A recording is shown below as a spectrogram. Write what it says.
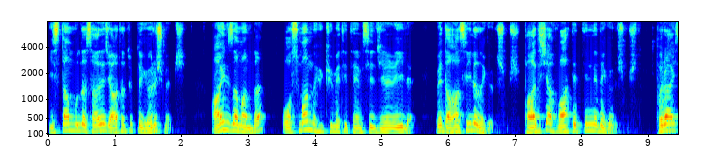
İstanbul'da sadece Atatürk'le görüşmemiş. Aynı zamanda Osmanlı hükümeti temsilcileriyle ve dahasıyla da görüşmüş. Padişah Vahdettin'le de görüşmüştü. Price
